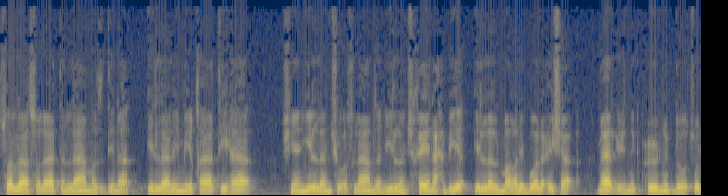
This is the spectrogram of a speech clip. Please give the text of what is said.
صلى صلاة لا مزدنا إلا لميقاتها شين يلن شو أسلام زن يلن شخين حبي إلا المغرب والعشاء. مارك إجنك بحول نك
